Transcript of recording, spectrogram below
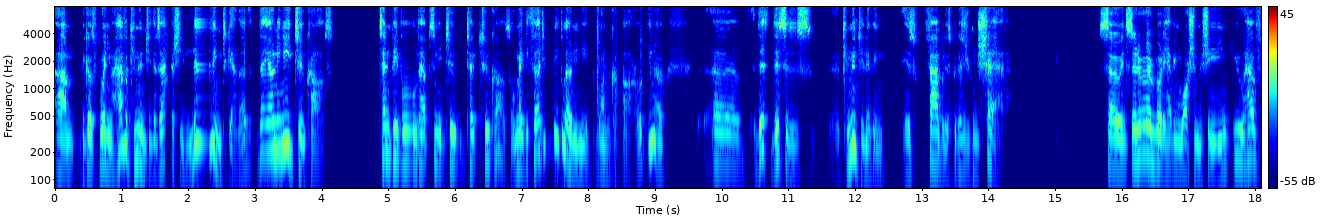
Um, because when you have a community that's actually living together, they only need two cars. 10 people perhaps need two, two cars, or maybe 30 people only need one car. Or, you know, uh, this, this is community living is fabulous because you can share. So instead of everybody having a washing machine, you have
